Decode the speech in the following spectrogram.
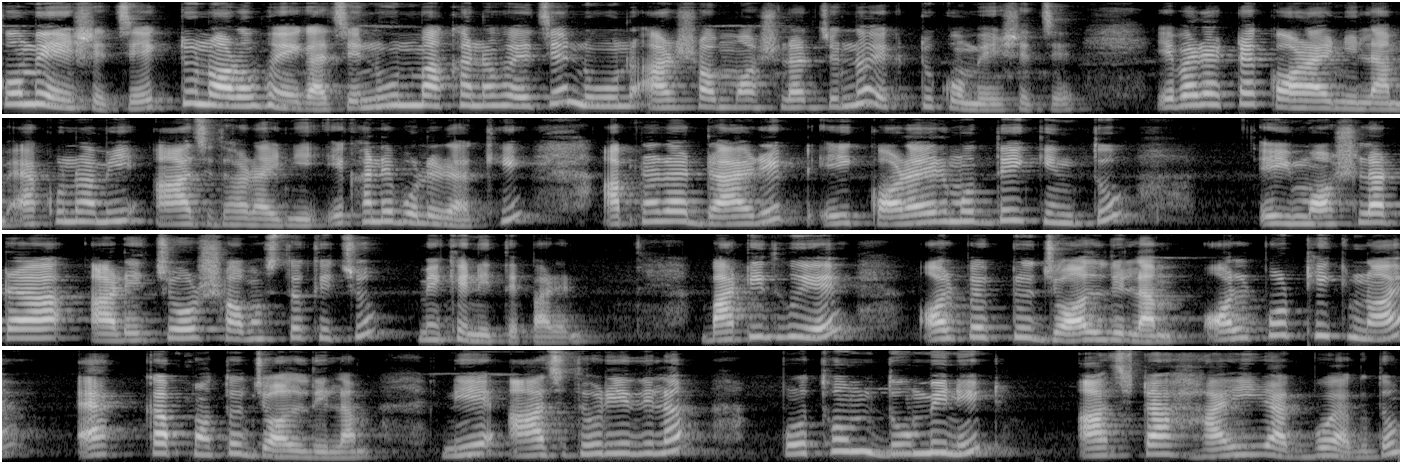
কমে এসেছে, একটু নরম হয়ে গেছে। নুন মাখানো হয়েছে, নুন আর সব মশলার জন্য একটু কমে এসেছে। এবার একটা কড়াই নিলাম এখন আমি আঁচ ধরাইনি। এখানে বলে রাখি, আপনারা ডাইরেক্ট এই কড়াইয়ের মধ্যেই কিন্তু এই মশলাটা আর এঁচোড় সমস্ত কিছু মেখে নিতে পারেন। বাটি ধুয়ে অল্প একটু জল দিলাম। অল্প ঠিক নয়, এক কাপ মতো জল দিলাম। নিয়ে আঁচ ধরিয়ে দিলাম। প্রথম দু মিনিট আঁচটা হাই রাখব একদম।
